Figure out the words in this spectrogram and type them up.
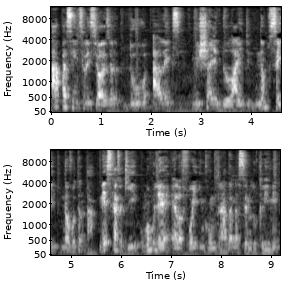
A Paciente Silenciosa, do Alex Michaelide, não sei, não vou tentar. Nesse caso aqui, uma mulher, ela foi encontrada na cena do crime,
